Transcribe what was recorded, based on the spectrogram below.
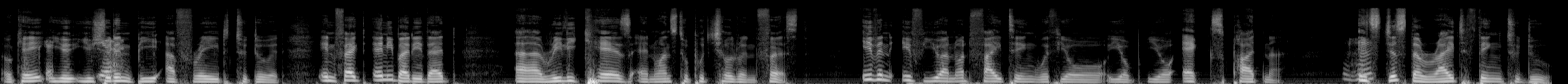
Okay, Okay. you you shouldn't be afraid to do it. In fact, anybody that uh, really cares and wants to put children first, even if you are not fighting with your your your ex partner, Mhm. it's just the right thing to do.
